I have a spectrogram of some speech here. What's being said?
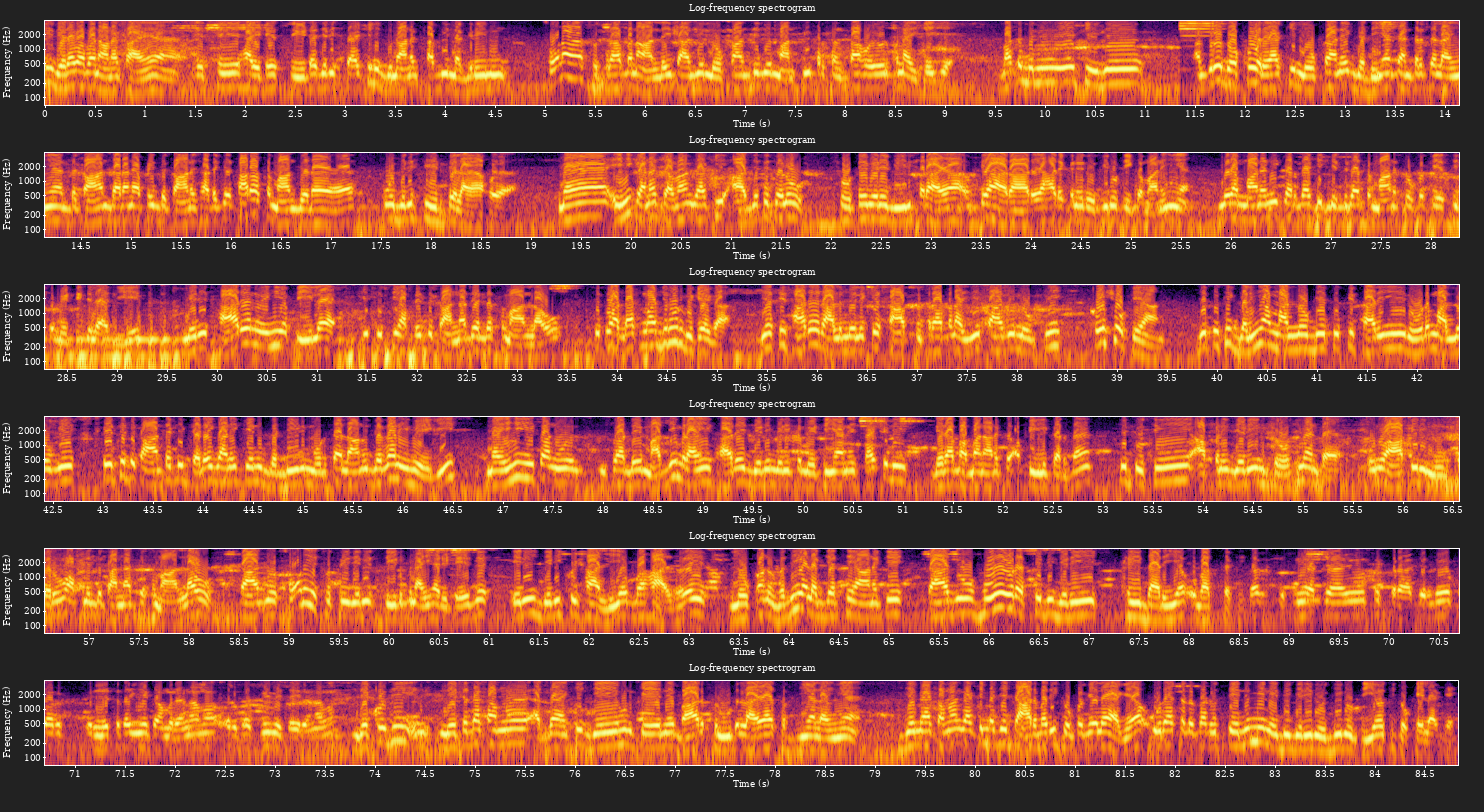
ਅਸੀਂ ਡੇਰਾ ਬਾਬਾ ਨਾਨਕ ਆਏ ਆ, ਇੱਥੇ ਹੈਰੀਟੇਜ ਸਟਰੀਟ ਹੈ ਜਿਹੜੀ ਸਪੈਸ਼ਲੀ ਗੁਰੂ ਨਾਨਕ ਸਾਹਿਬ ਦੀ ਨਗਰੀ ਨੂੰ ਸੋਹਣਾ ਸੁਥਰਾ ਬਣਾਉਣ ਲਈ ਤਾਂ ਜੋ ਲੋਕਾਂ ਦੀ ਜੋ ਮਾਨਸਿਕ ਪ੍ਰਸ਼ੰਸਾ ਹੋਏ ਉਹ ਬਣਾਈ ਗਈ ਹੈ। ਬਟ ਮੈਨੂੰ ਇਹ ਚੀਜ਼ ਅੰਦਰੋਂ ਦੁੱਖ ਹੋ ਰਿਹਾ ਕਿ ਲੋਕਾਂ ਨੇ ਗੱਡੀਆਂ ਸੈਂਟਰ ਤੇ ਲਾਈਆਂ, ਦੁਕਾਨਦਾਰਾਂ ਨੇ ਆਪਣੀ ਦੁਕਾਨ ਛੱਡ ਕੇ ਸਾਰਾ ਸਮਾਨ ਜਿਹੜਾ ਹੈ ਉਹ ਜਿਹੜੀ ਸਟਰੀਟ ਤੇ ਲਾਇਆ ਹੋਇਆ। ਮੈਂ ਇਹੀ ਕਹਿਣਾ ਚਾਹਾਂਗਾ ਕਿ ਅੱਜ ਤੇ ਚਲੋ ਛੋਟੇ ਮੇਰੇ ਵੀਰ ਭਰਾ ਆ, ਤਿਉਹਾਰ ਆ ਰਿਹਾ, ਹਰ ਇੱਕ ਨੇ ਰੋਜੀ ਰੋਟੀ ਕਮਾਣੀ ਹੈ ਮੇਰਾ ਮਨ ਨਹੀਂ ਕਰਦਾ ਕਿ ਕਿਸੇ ਦਾ ਸਮਾਨ ਚੁੱਕ ਕੇ ਅਸੀਂ ਕਮੇਟੀ 'ਚ ਲੈ ਜਾਈਏ। ਮੇਰੀ ਸਾਰਿਆਂ ਨੂੰ ਇਹੀ ਅਪੀਲ ਹੈ ਕਿ ਤੁਸੀਂ ਆਪਣੀ ਦੁਕਾਨਾਂ ਦੇ ਅੰਦਰ ਸਮਾਨ ਲਾਓ ਤੇ ਤੁਹਾਡਾ ਸਮਾਨ ਜ਼ਰੂਰ ਵਿਕੇਗਾ। ਜੇ ਅਸੀਂ ਸਾਰੇ ਰਲ ਮਿਲ ਕੇ ਸਾਫ਼ ਸੁਥਰਾ ਬਣਾਈਏ ਤਾਂ ਜੋ ਲੋਕੀ ਖੁਸ਼ ਹੋ ਕੇ ਆਣ ਜੇ ਤੁਸੀਂ ਗਲੀਆਂ ਮੰਨ ਲੋਗੇ ਤੁਸੀਂ ਸਾਰੀ ਰੋਡ ਮੰਨ ਲੋਗੇ ਤੇ ਇੱਥੇ ਦੁਕਾਨ ਤੇ ਕੋਈ ਚੜੇਗਾ ਨਹੀਂ ਕਿ ਇਹਨੂੰ ਗੱਡੀ, ਮੋਟਰਸਾਈਕਲ ਲਾਉਣ ਨੂੰ ਜਗ੍ਹਾ ਨਹੀਂ ਹੋਏਗੀ। ਮੈਂ ਇਹੀ ਤੁਹਾਨੂੰ ਤੁਹਾਡੇ ਮਾਧਿਅਮ ਰਾਹੀਂ ਸਾਰੇ ਜਿਹੜੀ ਮੇਰੀ ਕਮੇਟੀਆਂ ਨੇ ਸਪੈਸ਼ਲੀ ਡੇਰਾ ਬਾਬਾ ਨਾਨਕ ਅਪੀਲ ਕਰਦਾ ਕਿ ਤੁਸੀਂ ਆਪਣੀ ਜਿਹੜੀ ਇਨਕਰੋਚਮੈਂਟ ਹੈ ਉਹਨੂੰ ਆਪ ਹੀ ਰਿਮੂਵ ਕਰੋ ਆਪਣੇ ਦੁਕਾਨਾਂ 'ਤੇ ਸਮਾਨ ਲਾਓ ਤਾਂ ਜੋ ਸੋਹਣੀ ਸੁਥਰੀ ਜਿਹੜੀ ਸਟਰੀਟ ਬਣਾਈ ਹੈਰੀਟੇਜ ਇਹਦੀ ਜਿਹੜੀ ਖੁਸ਼ਹਾਲੀ ਹੈ ਉਹ ਬਹਾਲ ਰਹੇ ਲੋਕਾਂ ਨੂੰ ਵਧੀਆ ਲੱਗੇ ਇੱਥੇ ਆਣ ਕੇ ਤਾਂ ਜੋ ਹੋਰ ਇੱਥੇ ਦੀ ਜਿਹੜੀ ਖਰੀਦਦਾਰੀ ਹੈ ਉਹ ਵੱਧ ਸਕੇ। ਸਰ ਤੁਸੀਂ ਅੱਜ ਆਏ ਹੋ ਤੇ ਕਰਾ ਚੱਲੇ ਹੋ ਪਰ ਨਿਤ ਦਾ ਹੀ ਇਹ ਕੰਮ ਰਹਿਣਾ ਵਾ ਔਰ ਬੱਚੇ ਵਿੱਚ ਹੀ ਰਹਿਣਾ ਵਾ। ਦੇਖੋ ਜੀ ਨੇਟ ਦਾ ਕੰਮ ਏਦਾਂ ਹੈ ਕਿ ਜੇ ਹੁਣ ਕਿਸੇ ਨੇ ਬਾਹਰ ਫਰੂਟ ਲਾਇਆ, ਸਬਜ਼ੀਆਂ ਲਾਈਆਂ। ਜੇ ਮੈਂ ਕਹਾਂਗਾ ਕਿ ਮੈਂ ਜੇ ਚਾਰ ਵਾਰੀ ਚੁੱਕ ਕੇ ਲੈ ਗਿਆ, ਉਹਦਾ ਘੱਟੋ ਘੱਟ 3 ਮਹੀਨੇ ਦੀ ਜਿਹੜੀ ਰੋਜੀ ਰੋਟੀ ਹੈ ਉਹ ਅਸੀਂ ਚੁੱਕ ਕੇ ਲੈ ਗਏ।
